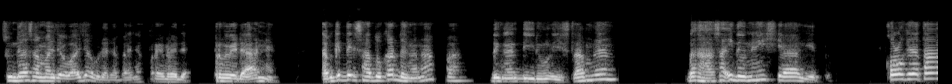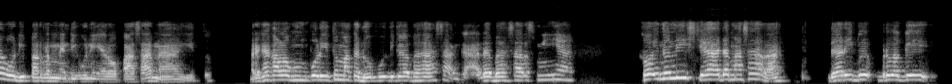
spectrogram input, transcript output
Sunda sama Jawa aja udah ada banyak perbeda perbedaannya. Tapi kita disatukan dengan apa? Dengan dinul Islam dan bahasa Indonesia gitu. Kalau kita tahu di parlemen di Uni Eropa sana gitu, mereka kalau ngumpul itu maka 23 bahasa, nggak ada bahasa resminya. Kalau Indonesia ada masalah, dari berbagai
